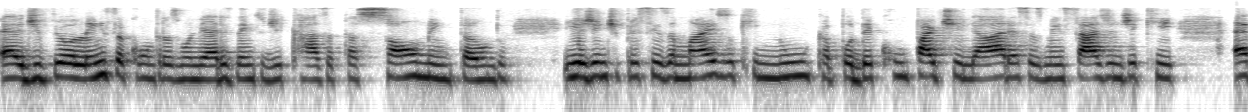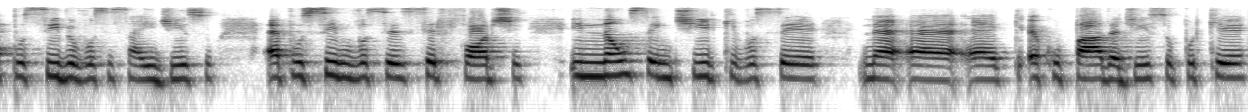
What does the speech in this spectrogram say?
é, de violência contra as mulheres dentro de casa está só aumentando e a gente precisa mais do que nunca poder compartilhar essas mensagens de que é possível você sair disso, é possível você ser forte e não sentir que você né, é, é, é culpada disso, porque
